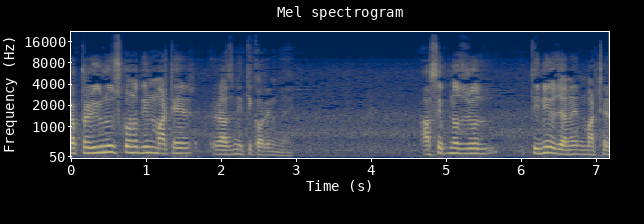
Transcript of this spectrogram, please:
ডক্টর ইউনুস কোনোদিন মাঠের রাজনীতি করেন নাই। আসিফ নজরুল, তিনিও জানেন মাঠের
